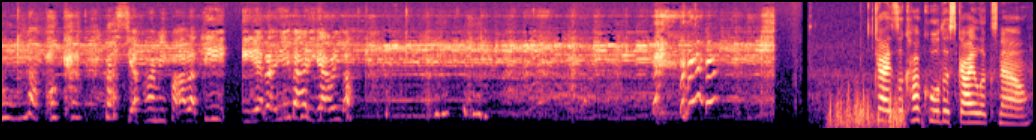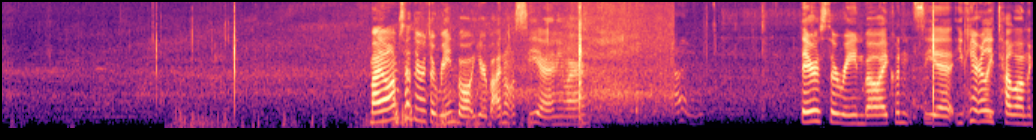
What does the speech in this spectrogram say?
Una poca gracia para mí, para ti. Y y arriba. Guys, look how cool the sky looks now. My mom said there was a rainbow out here, but I don't see it anywhere. There's the rainbow. I couldn't see it. You can't really tell on the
